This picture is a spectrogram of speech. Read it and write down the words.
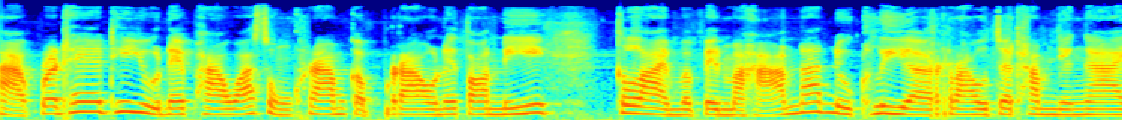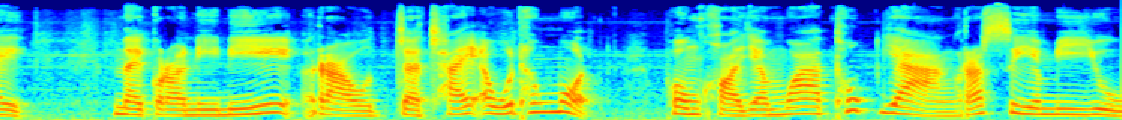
หากประเทศที่อยู่ในภาวะสงครามกับเราในตอนนี้ กลายมาเป็นมหาอำนาจนิวเคลียร์เราจะทำยังไง ในกรณีนี้เราจะใช้อาวุธทั้งหมด ผมขอย้ำว่าทุกอย่างรัสเซียมีอยู่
